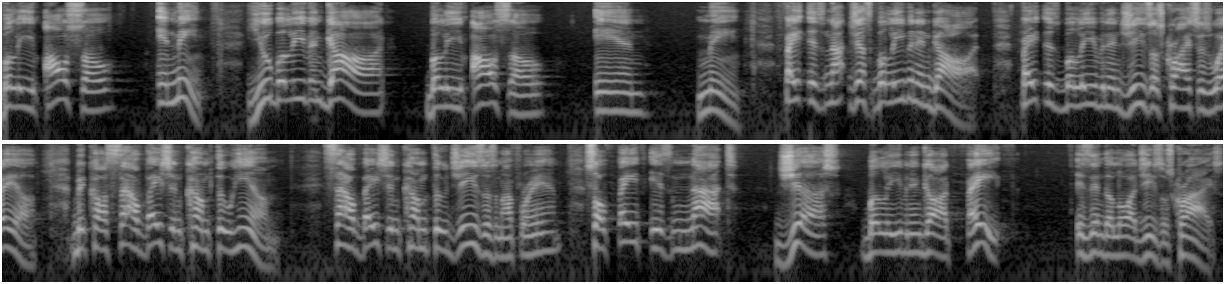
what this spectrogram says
believe also in me. You believe in God, believe also in me. Faith is not just believing in God. Faith is believing in Jesus Christ as well because salvation come through him. Salvation come through Jesus, my friend. So faith is not just believing in God. Faith is in the Lord Jesus Christ.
